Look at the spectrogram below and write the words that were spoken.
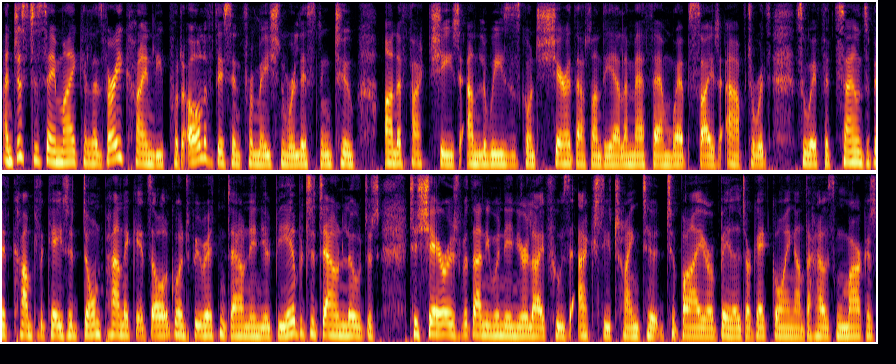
And just to say, Michael has very kindly put all of this information we're listening to on a fact sheet, and Louise is going to share that on the LMFM website afterwards. So if it sounds a bit complicated, don't panic. It's all going to be written down, and you'll be able to download it to share it with anyone in your life who's actually trying to, to buy or build or get going on the housing market.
